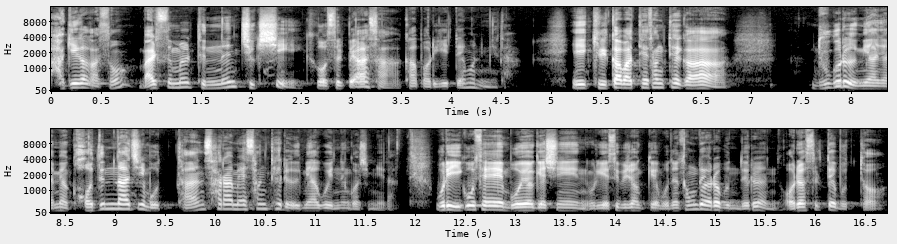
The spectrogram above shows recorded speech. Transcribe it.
마귀가 가서 말씀을 듣는 즉시 그것을 빼앗아 가 버리기 때문입니다. 이 길가밭의 상태가 누구를 의미하냐면 거듭나지 못한 사람의 상태를 의미하고 있는 것입니다. 우리 이곳에 모여 계신 우리 예수비전교회 모든 성도 여러분들은 어렸을 때부터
